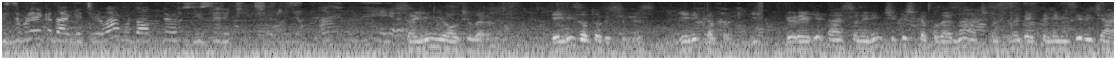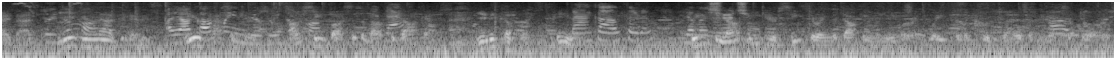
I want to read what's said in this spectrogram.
Bizi buraya kadar getiriyorlar. Burada atlıyoruz, yüzerek geçiyoruz. Sayın yolcularımız, deniz otobüsümüz Yeni Kapı, görevli personelin çıkış kapılarını açmasını beklemenizi rica eder. Duydun İyi mu? günler dileriz. Ayağa Dear kalkmayın diyor, passengers, duydun our mu? seat bus is about to dock at Yeni Kapı. Ben kalkarım. Please do Yanaşıyor not leave çünkü. your seat during the docking maneuver and wait for the crew to open the exit doors.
